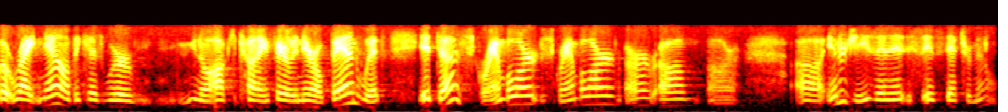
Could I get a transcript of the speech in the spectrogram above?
But right now, because we're you know occupying fairly narrow bandwidth, it does scramble our scramble our our um, our uh, energies, and it's it's detrimental.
